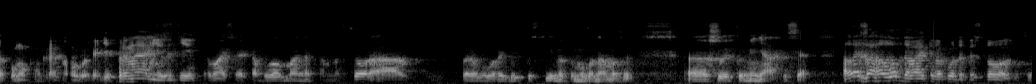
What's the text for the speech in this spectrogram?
такому конкретному вигляді. Принаймні за тією інформацією, яка була в мене там на вчора. а Переговори йдуть постійно, тому вона може е, швидко мінятися. Але загалом давайте виходити з того, що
